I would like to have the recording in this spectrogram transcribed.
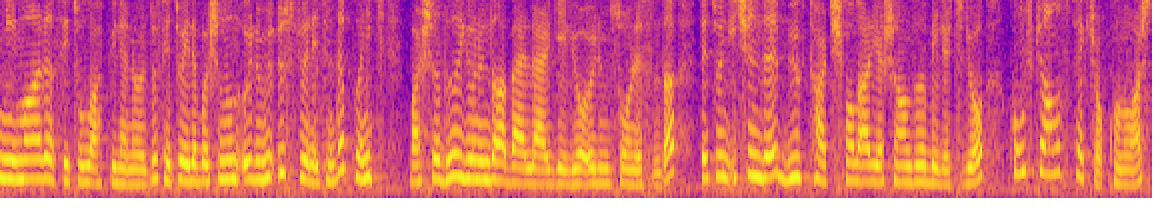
Mimarı Fethullah Gülen öldü. FETÖ elebaşının ölümü üst yönetimde panik başladığı yönünde haberler geliyor ölümü sonrasında. FETÖ'nün içinde büyük tartışmalar yaşandığı belirtiliyor. Konuşacağımız pek çok konu var.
